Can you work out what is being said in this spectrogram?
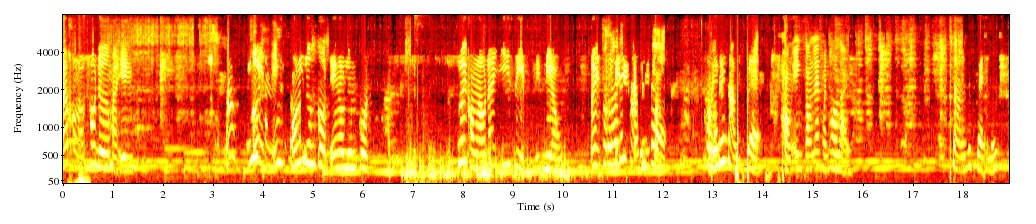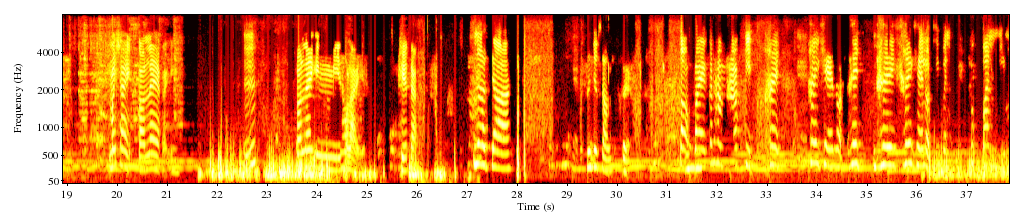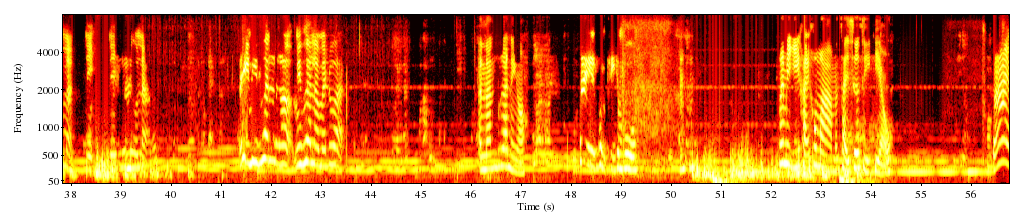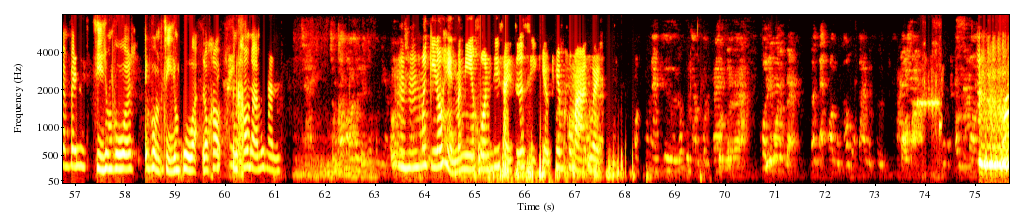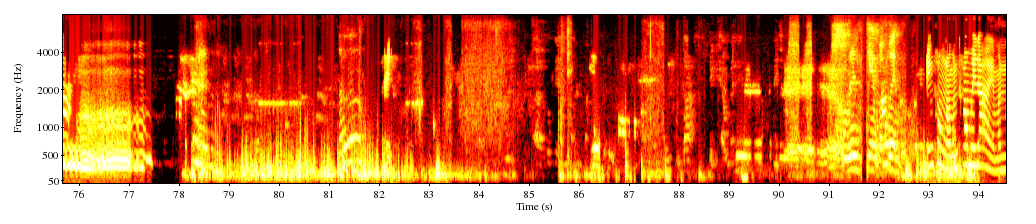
อะของเราเท่าเดิมอะเอง ๆอ้าวเอ็งเอ้ยเห็นเอ็งอ๋อเราลืมกดเองเราลืมกดเฮ้ยของเราได้ยี่สิบนิดเดียว เอ้ยของเราได้นิสามแต่สิบก็แปกว่ดของเราได้สามสิบแปดของเองตอนแรกมันเท่าไหร่สามสิบแปดนะไม่ใช่ตอนแรกอะเองอืมตอนแรกเองมีเท่าไหร่เพชรอะน่าจะน่าจะสามสิบแปด ต่อไปก็ทำภารกิจให้ให้แครอทให้ให้ให้แครอทที่เป็นลูกปั้นยิ้มอะในในฤดูหนาวเอ้ยมีเพื่อนเรามีเพื่อนเรามาด้วย อันนั้นเพื่อนเองเหรอใช่ผมสีชมพูอือฮึไม่มีกี้ใครเข้ามา มันใส่เสื้อสีเขียว ใช่มันเป็นสีชมพูไอ้ผมสีชมพูอะเราเข้ามันเข้ามาไม่ทัน อือฮึเมื่อกี้เราเห็นมันมีคนที่ใส่เสื้อสีเขียวเข้มเข้ามาด้วยคือลูกบุญธรรม เด็กแถวนั้นเล่นเกมกับเพื่อนเองของเรามันเข้าไม่ได้อะมัน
